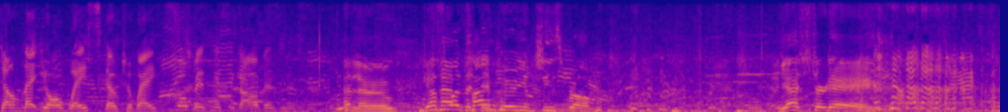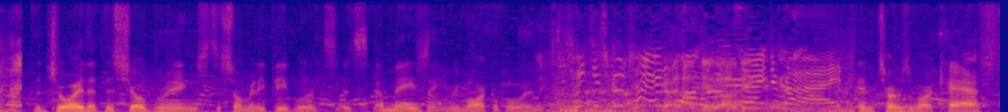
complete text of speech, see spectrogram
Don't let your waste go to waste. Your business is our business. Hello. Guess what time period she's from? Yesterday. The joy that this show brings to so many people, it's, it's amazing, remarkable. And We just grew tired of walking inside the ride. In terms of our cast,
